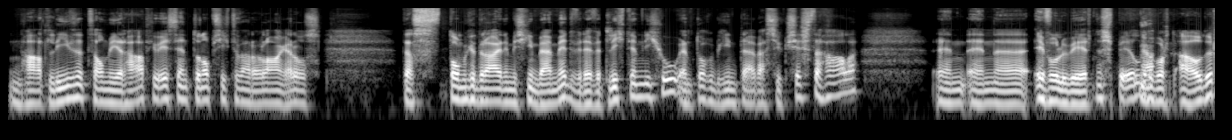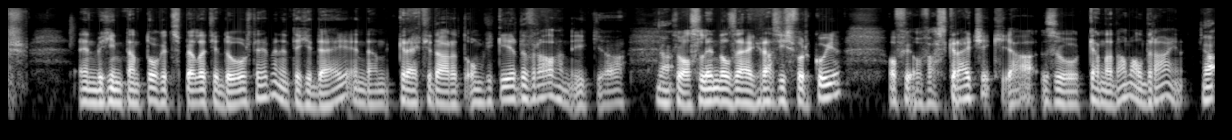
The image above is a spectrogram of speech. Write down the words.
een haat-liefde. Het zal meer haat geweest zijn ten opzichte van Roland Garros. Dat is het omgedraaide misschien bij Medvedev. Het ligt hem niet goed en toch begint hij wat succes te halen. En, en eh, evolueert een speler, Ja. wordt ouder en begint dan toch het spelletje door te hebben en te gedijen. En dan krijg je daar het omgekeerde verhaal van, ik, ja, Ja. zoals Lendl zei, gras is voor koeien. Of, of als Krajcik, ja, zo kan dat allemaal draaien. Ja.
